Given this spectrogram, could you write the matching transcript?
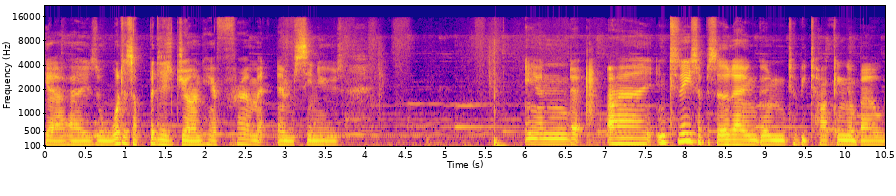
guys, what is up? It is John here from MC News. And uh, in today's episode, I'm going to be talking about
